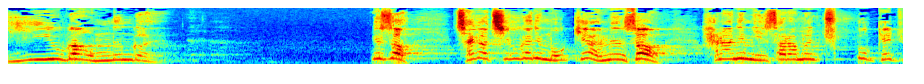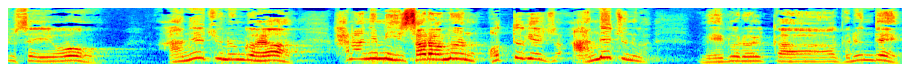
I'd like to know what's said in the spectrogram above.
이유가 없는 거예요. 그래서 제가 지금까지 목회하면서 하나님 이 사람은 축복해 주세요. 안 해주는 거야. 하나님이 이 사람은 어떻게 해줘? 안 해주는 거야. 왜 그럴까? 그런데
